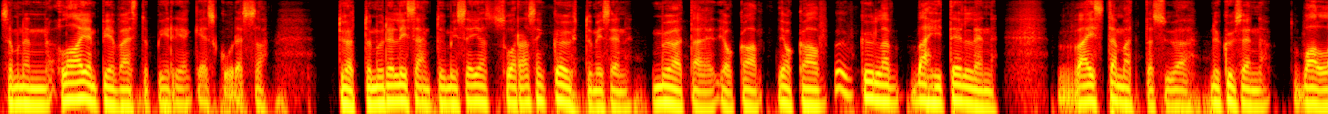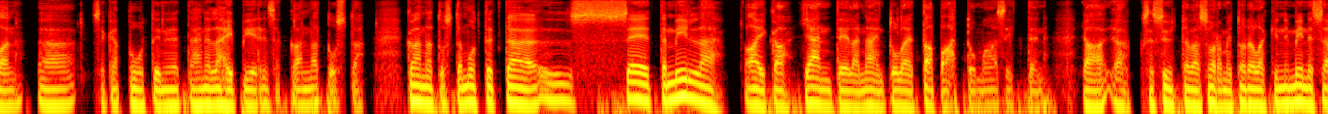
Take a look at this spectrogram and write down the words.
semmoinen laajempien väestöpiirien keskuudessa työttömyyden lisääntymisen ja suoraan sen köyhtymisen myötä, joka, joka kyllä vähitellen väistämättä syö nykyisen vallan ää, sekä Putinin että hänen lähipiirinsä kannatusta. kannatusta. Mutta että se, että millä aika jänteellä näin tulee tapahtumaan sitten ja, ja se syyttävä sormi todellakin, niin minne se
